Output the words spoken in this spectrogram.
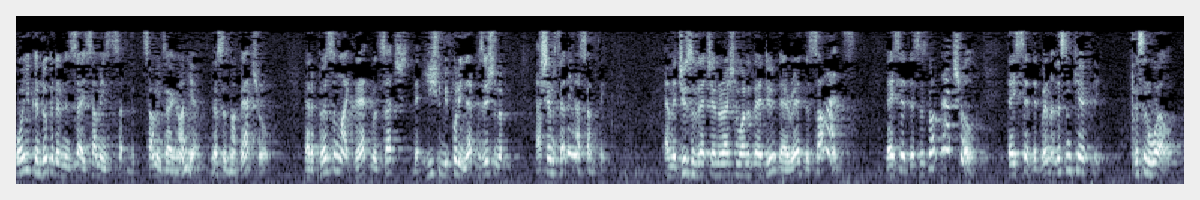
Or you can look at it and say, something's going on here. This is not natural. That a person like that, with such, that he should be put in that position of Hashem's telling us something. And the Jews of that generation, what did they do? They read the signs. They said, this is not natural. They said that when, listen carefully, listen well.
